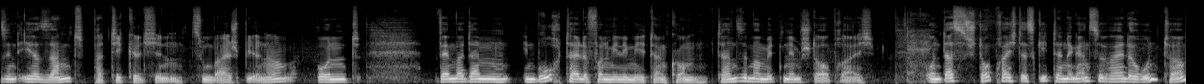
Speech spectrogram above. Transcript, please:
sind eher Sandpartikelchen zum Beispiel. Ne? Und wenn wir dann in Bruchteile von Millimetern kommen, dann sind wir mitten im Staubreich. Und das Staubreich, das geht dann eine ganze Weile runter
